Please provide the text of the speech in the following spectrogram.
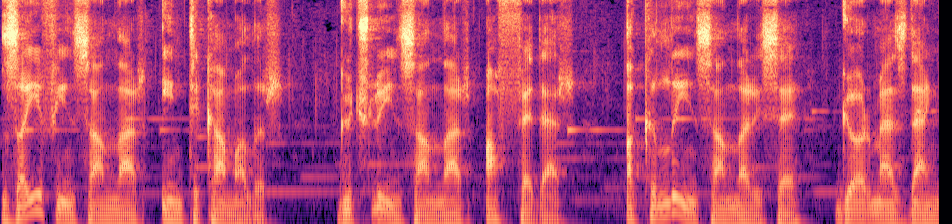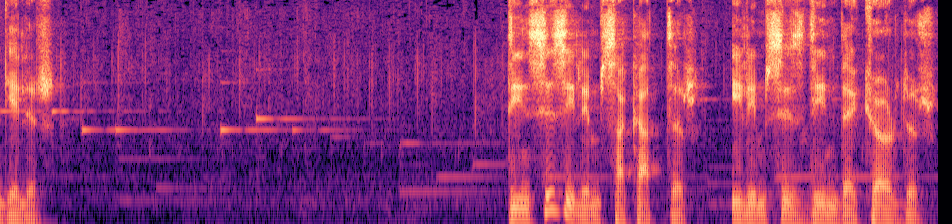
Zayıf insanlar intikam alır. Güçlü insanlar affeder. Akıllı insanlar ise görmezden gelir. Dinsiz ilim sakattır, ilimsiz din de kördür.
